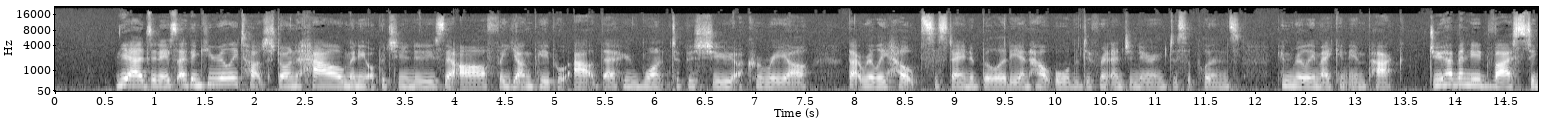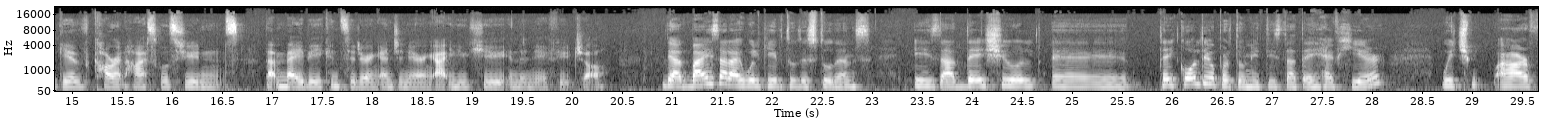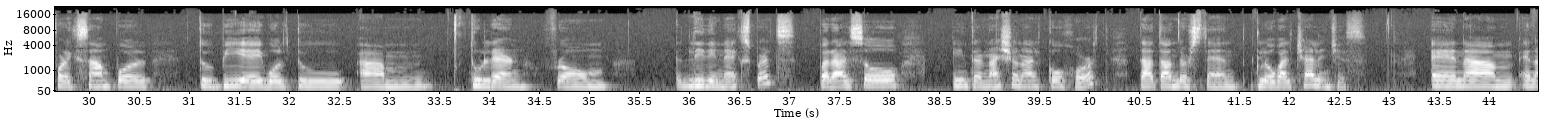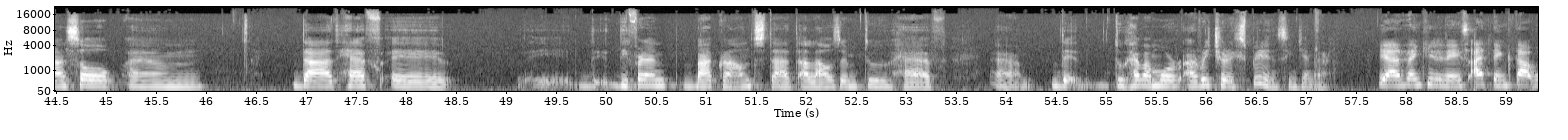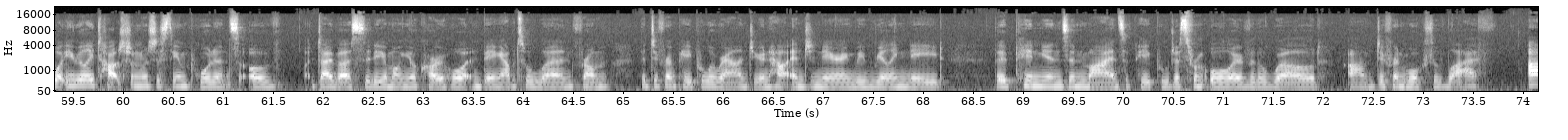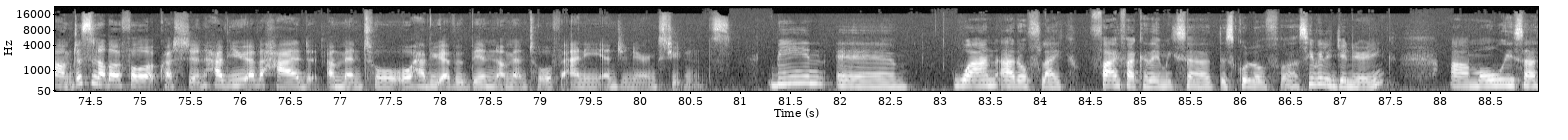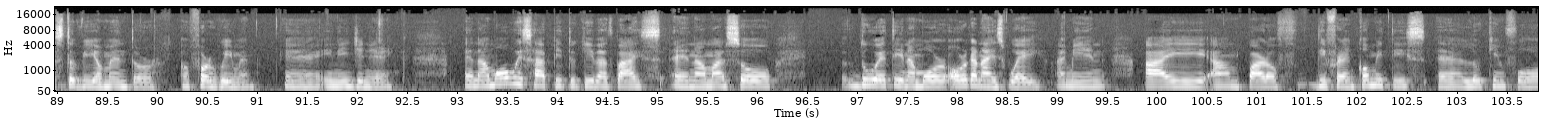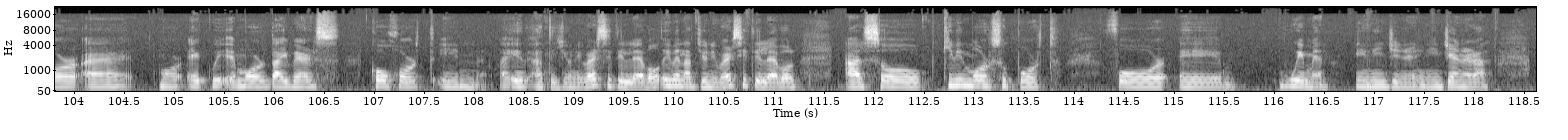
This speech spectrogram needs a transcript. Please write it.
Yeah, Denys, I think you really touched on how many opportunities there are for young people out there who want to pursue a career that really helps sustainability and how all the different engineering disciplines can really make an impact. Do you have any advice to give current high school students that may be considering engineering at UQ in the near future? The advice that I will give to the students is that they should uh, take all the opportunities that they have here which are, for example, to be able to, um, to learn from leading experts, but also international cohort that understand global challenges. And, um, and also um, that have uh, different backgrounds that allows them to have um, the, to have a more a richer experience in general. Yeah, thank you, Denys. I think that what you really touched on was just the importance of diversity among your cohort and being able to learn from the different people around you and how engineering we really need the opinions and minds of people just from all over the world, um, different walks of life. Um, just another follow up question Have you ever had a mentor or have you ever been a mentor for any engineering students? Being uh, one out of like five academics at the School of uh, Civil Engineering, I'm always asked to be a mentor for women uh, in engineering. And I'm always happy to give advice, and I'm also do it in a more organized way. I mean, I am part of different committees uh, looking for a more equi- a more diverse cohort in, in, at the university level, even at university level. Also, giving more support for um, women in engineering in general.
